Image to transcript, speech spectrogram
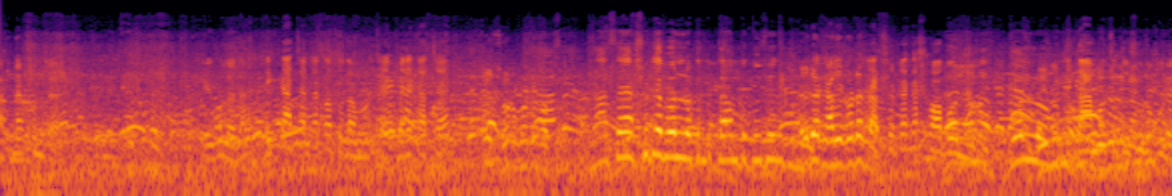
আপনার কোনটা? এগুলো না। এই কাঁচাটা কত দাম হচ্ছে? একবারে কাঁচা? আচ্ছা একশো টাকা বলল কিন্তু দাম তো দুশো এটা কালী কটা একশো টাকা সব বলল। বলল। দাম হচ্ছে দুশোর উপরে।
